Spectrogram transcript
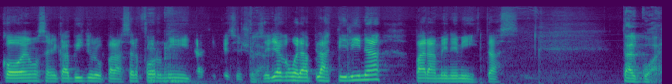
como vemos en el capítulo, para hacer formitas y qué sé yo. Claro. Sería como la plastilina para menemistas. Tal cual.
